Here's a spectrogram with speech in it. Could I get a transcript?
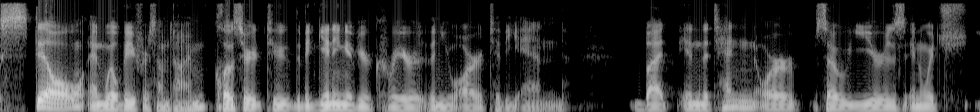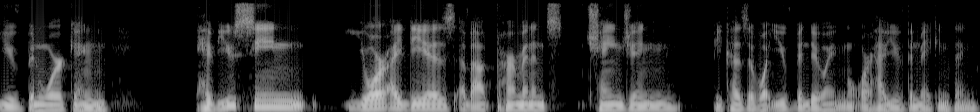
still, and will be for some time, closer to the beginning of your career than you are to the end. But in the 10 or so years in which you've been working, have you seen your ideas about permanence changing because of what you've been doing or how you've been making things?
